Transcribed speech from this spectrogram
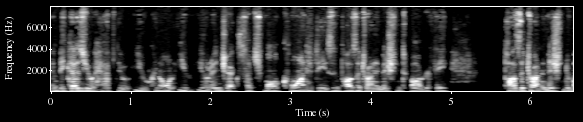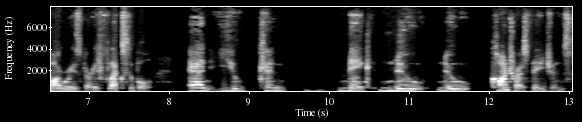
And because you have to, you can only, you, you inject such small quantities in positron emission tomography, positron emission tomography is very flexible and you can make new, new contrast agents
